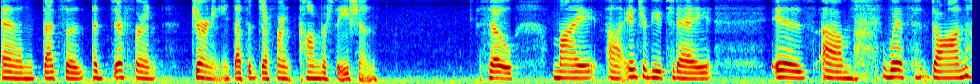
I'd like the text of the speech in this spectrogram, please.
and that's a, a different journey. That's a different conversation. So, my uh, interview today is um, with Don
